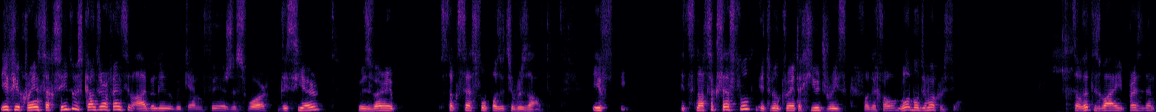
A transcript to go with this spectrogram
If Ukraine succeeds with counteroffensive, I believe we can finish this war this year with very successful positive result. If it's not successful, it will create a huge risk for the whole global democracy. So that is why President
